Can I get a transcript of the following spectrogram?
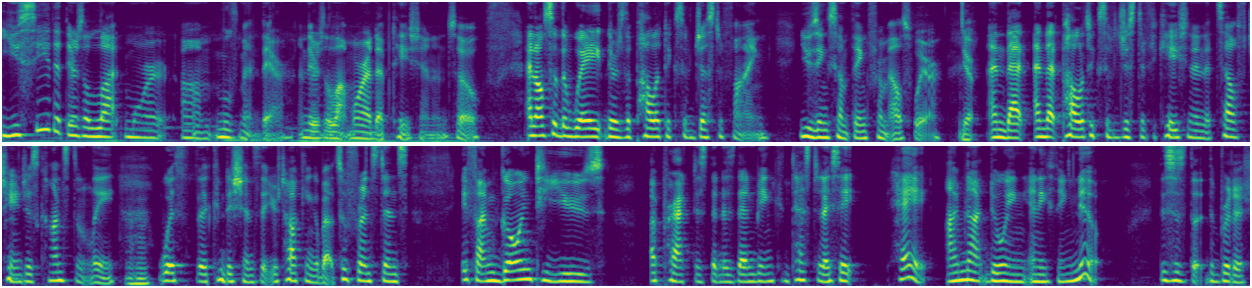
you see that there's a lot more um, movement there and there's a lot more adaptation and so and also the way there's the politics of justifying using something from elsewhere Yep. and that and that politics of justification in itself changes constantly with the conditions that you're talking about so for instance if i'm going to use a practice that is then being contested i say hey i'm not doing anything new. This is the, the british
